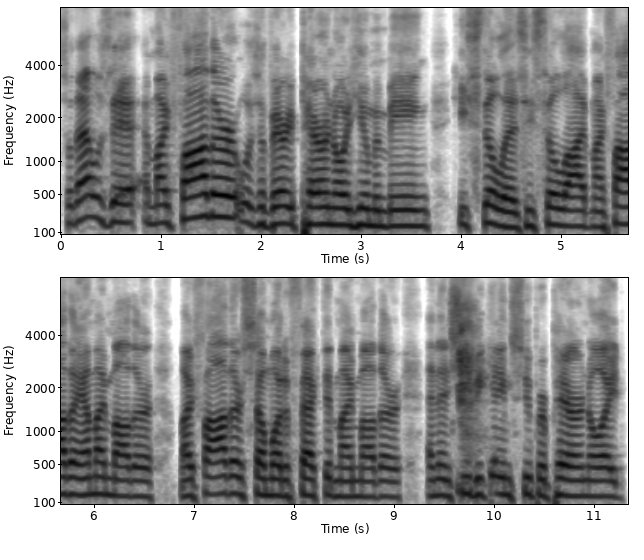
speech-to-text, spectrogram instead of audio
So that was it. And my father was a very paranoid human being. He still is. He's still alive. My father and my mother. My father somewhat affected my mother, and then she became super paranoid.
